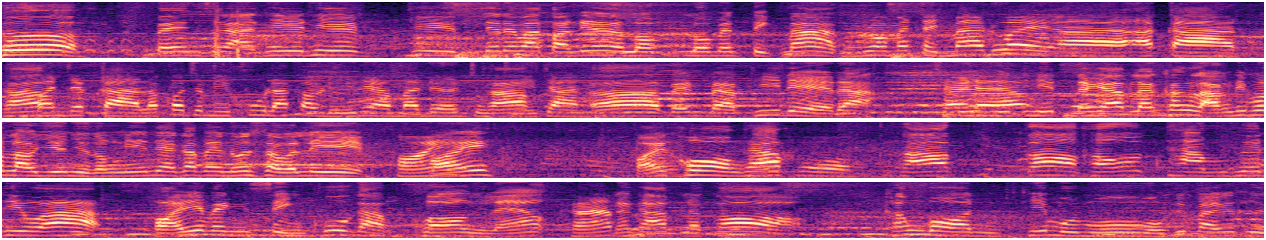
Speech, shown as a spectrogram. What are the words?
คือเป็นสถานที่ที่ที่เรียกได้ว่าตอนนี้โรโรแมนติกมาก โรแมนติกมากด้วยอ่าอากาศครับบรรยากาศแล้วก็จะมีคู่รักเกาหลีเนี่ยมาเดินจูครับจีกันอ่าเป็นแบบที่เดทอะใช่แล้วฮิตๆนะครับ และข้างหลังที่พวกเรายืนอยู่ตรงนี้เนี่ยก็เป็นอนุสาวรีย์หอย หอยหอยโข่งครับโอ้ครับ ก็เขาทำเพื่อที่ว่าหอยนี่เป็นสิ่งคู่กับคลองอยู่แล้วครับนะครับ แล้วก็ข้างบนที่หมุนหมุนหมุนขึ้นไปก็คือ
